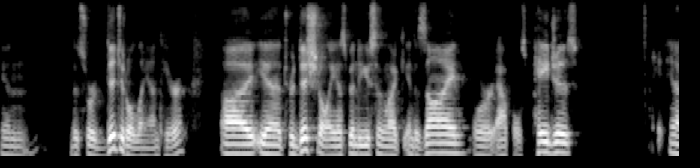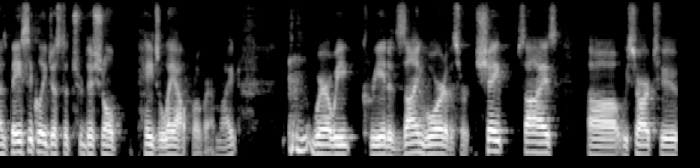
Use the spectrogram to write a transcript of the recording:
in the sort of digital land here uh, in, traditionally has been to use something like InDesign or Apple's Pages as basically just a traditional page layout program, right? Where we create a design board of a certain shape, size. Uh, we start to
